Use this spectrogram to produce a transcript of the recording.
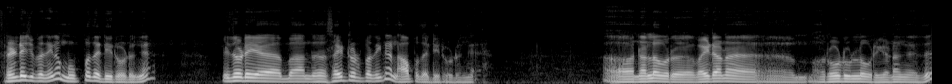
ஃப்ரண்டேஜ் பார்த்திங்கன்னா முப்பது அடி ரோடுங்க. இதோடைய அந்த சைட் ரோடு பார்த்திங்கன்னா நாற்பது அடி ரோடுங்க. நல்ல ஒரு வைடான ரோடு உள்ள ஒரு இடங்க இது.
